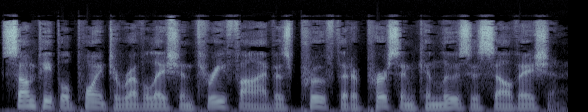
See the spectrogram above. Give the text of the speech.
Some people point to Revelation 3:5 as proof that a person can lose his salvation.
